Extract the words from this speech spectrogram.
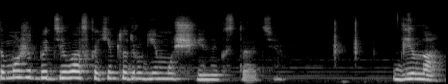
Это может быть дела с каким-то другим мужчиной, кстати. Дела.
